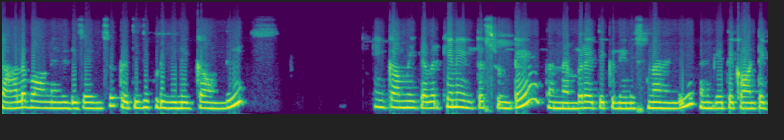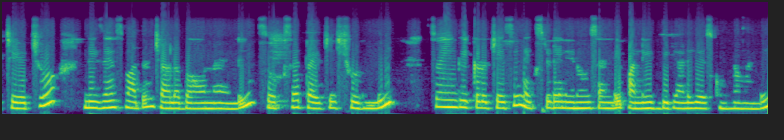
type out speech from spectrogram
చాలా బాగున్నాయి డిజైన్స్. ప్రతిదీ కూడా యూనిక్గా ఉంది. ఇంకా మీకు ఎవరికైనా ఇంట్రెస్ట్ ఉంటే తన నెంబర్ అయితే ఇక్కడ నేను ఇస్తున్నానండి. తనకైతే కాంటాక్ట్ చేయొచ్చు. డిజైన్స్ మాత్రం చాలా బాగున్నాయండి. సో ఒకసారి ట్రై చేసి చూడండి. సో ఇంక ఇక్కడ వచ్చేసి నెక్స్ట్ డే నేను సండే పన్నీర్ బిర్యానీ చేసుకుంటున్నామండి.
